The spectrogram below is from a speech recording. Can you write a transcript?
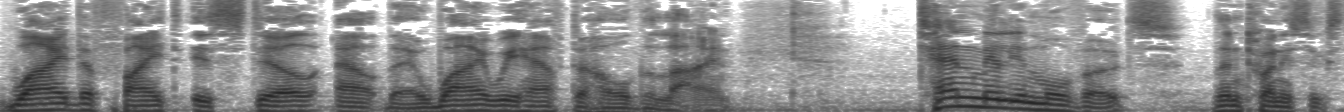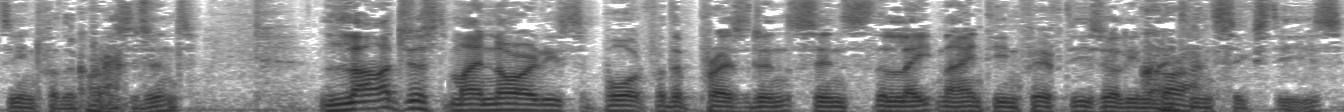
why the fight is still out there, why we have to hold the line. 10 million more votes than 2016 for the president. Largest minority support for the president since the late 1950s, early Correct. 1960s.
